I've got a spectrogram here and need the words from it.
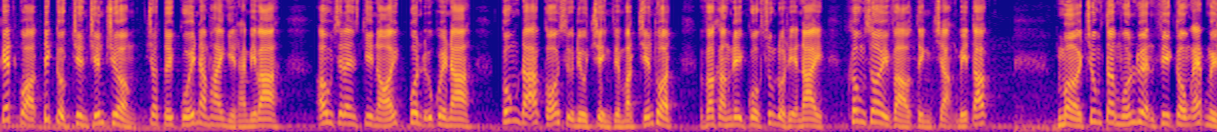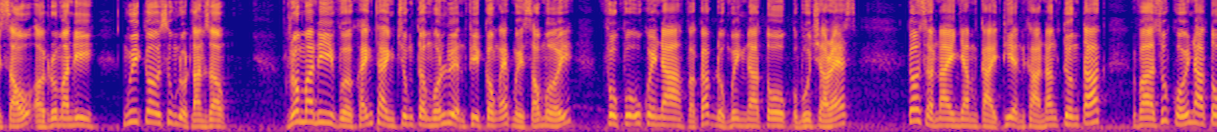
kết quả tích cực trên chiến trường cho tới cuối năm 2023. Ông Zelensky nói quân Ukraine cũng đã có sự điều chỉnh về mặt chiến thuật và khẳng định cuộc xung đột hiện nay không rơi vào tình trạng bế tắc. Mở trung tâm huấn luyện phi công F-16 ở Romania, nguy cơ xung đột lan rộng. Romania vừa khánh thành trung tâm huấn luyện phi công F-16 mới, phục vụ Ukraine và các đồng minh NATO của Bucharest. Cơ sở này nhằm cải thiện khả năng tương tác và giúp khối NATO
